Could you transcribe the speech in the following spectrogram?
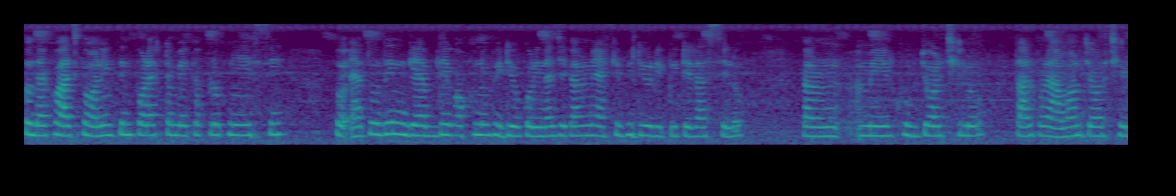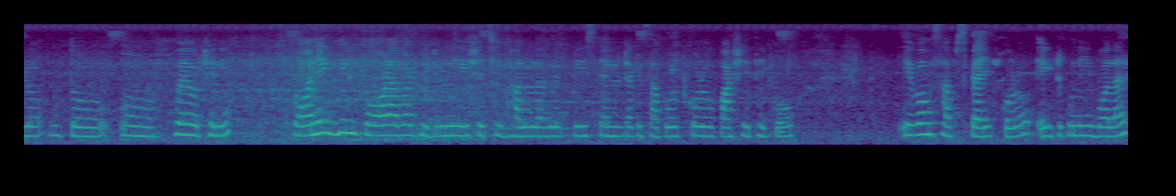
তো দেখো আজকে অনেক দিন পর একটা মেকআপ লুক নিয়ে এসেছি। তো এতদিন গ্যাপ দিয়ে কখনো ভিডিও করি না, যে কারণে একই ভিডিও রিপিটেড আসছিল। কারণ মেয়ের খুব জ্বর ছিল, তারপরে আমার জ্বর ছিল, তো হয়ে ওঠেনি। তো অনেক দিন পর আবার ভিডিও নিয়ে এসেছি, ভালো লাগলে প্লিজ চ্যানেলটাকে সাপোর্ট করো, পাশে থেকো এবং সাবস্ক্রাইব করো, এইটুকুনি বলার।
